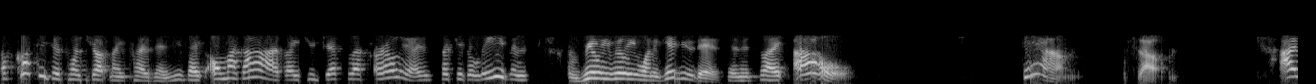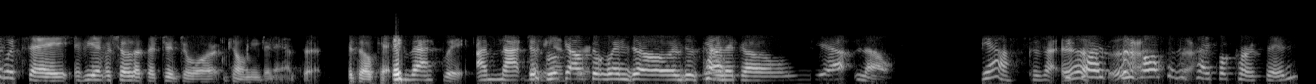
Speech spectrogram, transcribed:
of course he just wants to drop my present. He's like, oh my God, like you just left earlier, I expect you to leave, and I really, really want to give you this. And it's like, oh, damn. So I would say if he ever shows up at your door, don't even answer. It's okay. Exactly. I'm not Just look out the window and just kind of go, Yeah, no. Yeah, cause I, because ugh, he's also ugh. the type of person.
